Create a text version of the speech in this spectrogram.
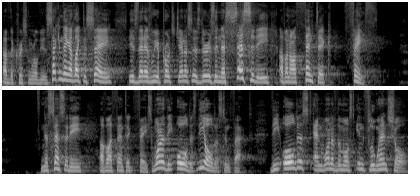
of the Christian worldview. The second thing I'd like to say is that as we approach Genesis, there is a necessity of an authentic faith necessity of authentic faith. One of the oldest, the oldest, in fact, the oldest and one of the most influential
